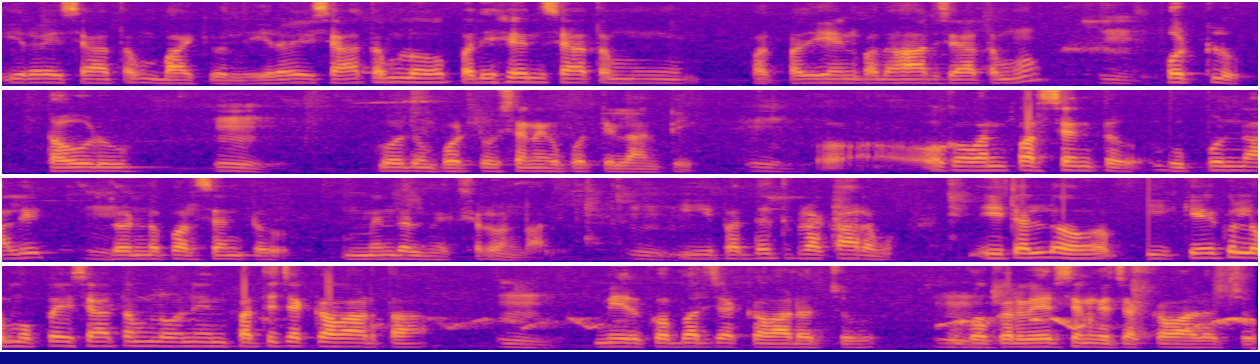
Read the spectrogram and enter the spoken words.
ఇరవై శాతం బాకీ ఉంది. ఇరవై శాతంలో పదిహేను శాతము పదిహేను పదహారు శాతము పొట్లు తౌడు గోధుమ పొట్టు శనగ పొట్టు ఇలాంటి. ఒక వన్ పర్సెంట్ ఉప్పు ఉండాలి రెండు పర్సెంట్ మినరల్ మిక్చర్ ఉండాలి. ఈ పద్ధతి ప్రకారం వీటిల్లో ఈ కేకుల్లో ముప్పై శాతంలో నేను పత్తి చెక్క వాడతా. మీరు కొబ్బరి చెక్క వాడచ్చు ఇంకొకరు వేరుశనగ చెక్క వాడచ్చు.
